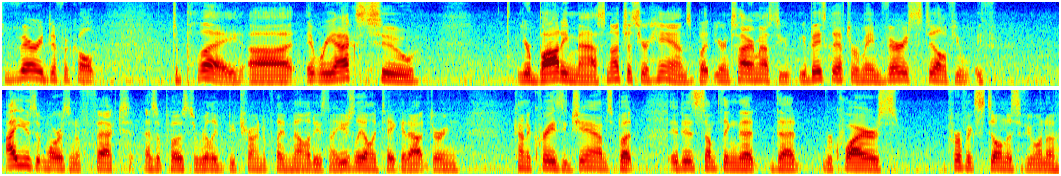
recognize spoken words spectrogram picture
It's very difficult to play. Uh, it reacts to your body mass, not just your hands, but your entire mass. You, you basically have to remain very still. If you, if, I use it more as an effect as opposed to really be trying to play melodies. And I usually only take it out during kind of crazy jams, but it is something that, that requires perfect stillness if you want to.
